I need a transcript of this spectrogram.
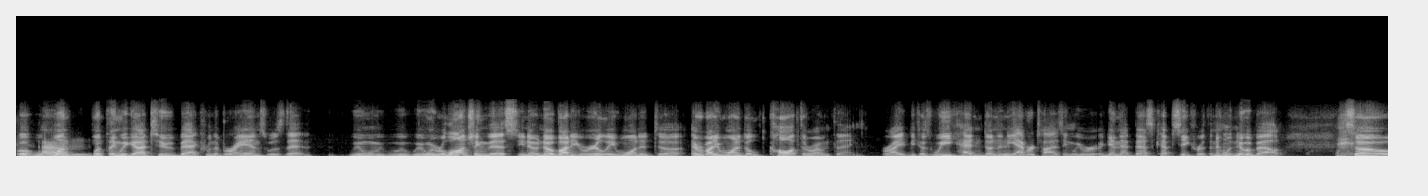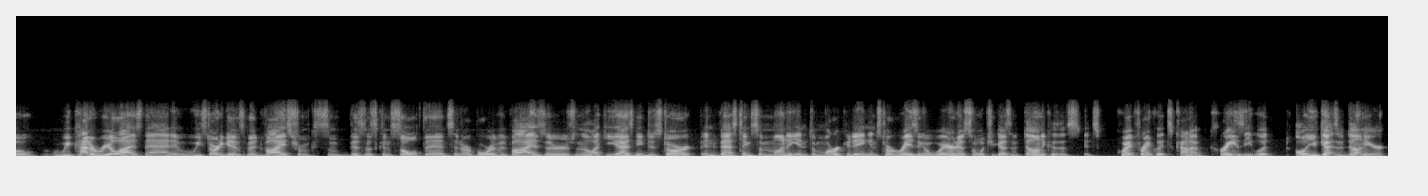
Well, um, one one thing we got too back from the brands was that when we, when we were launching this, you know, nobody really wanted to. Everybody wanted to call it their own thing, right? Because we hadn't done mm-hmm. any advertising. We were again that best kept secret that no one knew about. So we kind of realized that, and we started getting some advice from some business consultants and our board of advisors, and they're like, "You guys need to start investing some money into marketing and start raising awareness on what you guys have done because it's it's quite frankly it's kind of crazy what all you guys have done here."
